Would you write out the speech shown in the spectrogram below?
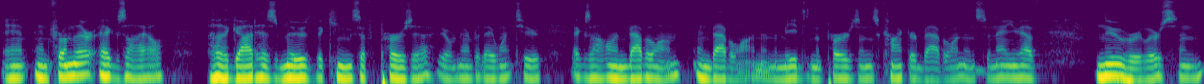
And, and from their exile, uh, God has moved the kings of Persia. You'll remember they went to exile in Babylon, in Babylon, and the Medes and the Persians conquered Babylon. And so now you have new rulers, and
